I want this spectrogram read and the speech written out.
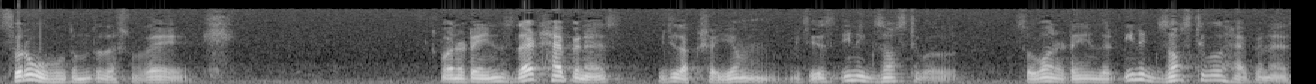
sarvabhutam tadasnude. One attains that happiness which is akshayam, which is inexhaustible. So one attains that inexhaustible happiness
